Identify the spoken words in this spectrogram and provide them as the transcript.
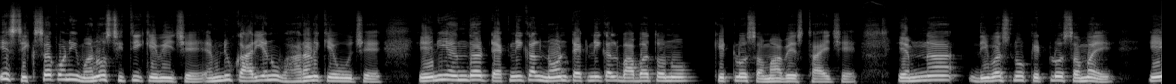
એ શિક્ષકોની મનોસ્થિતિ કેવી છે, એમનું કાર્યનું ભારણ કેવું છે, એની અંદર ટેકનિકલ નોન ટેકનિકલ બાબતોનો કેટલો સમાવેશ થાય છે, એમના દિવસનો કેટલો સમય એ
